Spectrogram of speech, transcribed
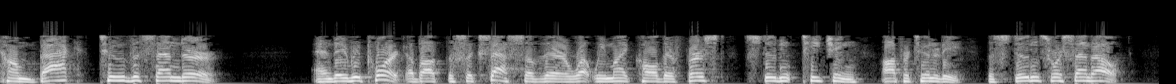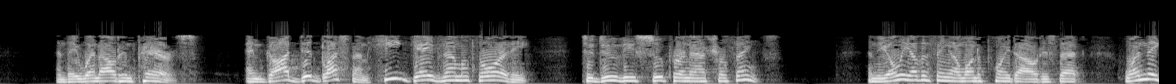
come back to the sender. And they report about the success of their, what we might call their first student teaching opportunity. The students were sent out. And they went out in pairs. And God did bless them. He gave them authority to do these supernatural things. And the only other thing I want to point out is that when they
